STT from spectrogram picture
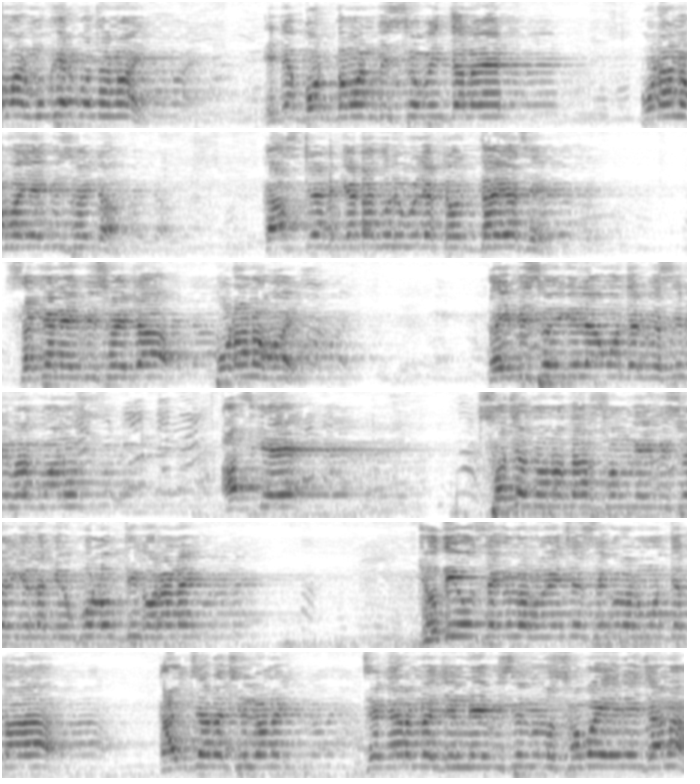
আমার মুখের কথা নয়, এটা বর্ধমান বিশ্ববিদ্যালয়ের পড়ানো হয় এই বিষয়টা। কাস্ট অ্যান্ড ক্যাটাগরি বলে একটা অধ্যায় আছে, সেখানে এই বিষয়টা পড়ানো হয়। এই বিষয় গেলে আমাদের বেশিরভাগ মানুষ আজকে সচেতনতার সঙ্গে এই বিষয়গুলোকে উপলব্ধি করে নেয় যদিও সেগুলো রয়েছে, সেগুলোর মধ্যে তারা কালচারে ছিল না যে কারণে জন্য এই বিষয়গুলো সবাই এর জানা।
